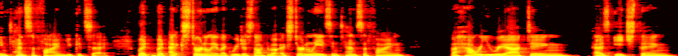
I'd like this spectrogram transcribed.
intensifying, you could say. But but externally, like we just talked about, externally it's intensifying. But how are you reacting as each thing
